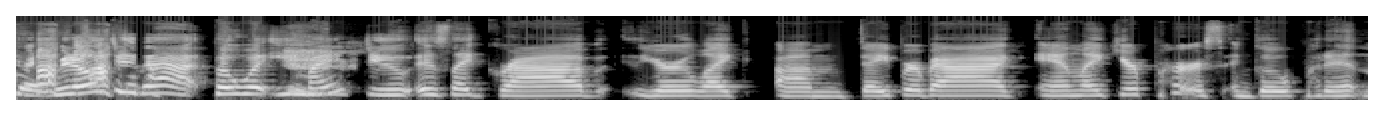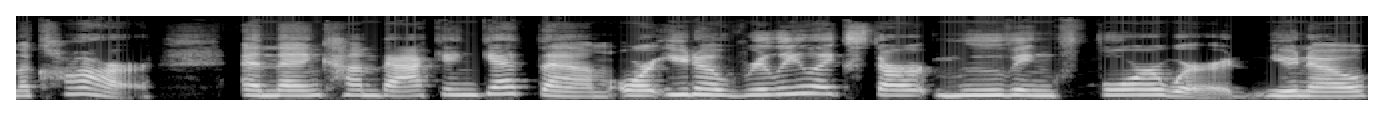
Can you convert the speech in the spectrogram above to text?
Right, we don't do that. But what you might do is like grab your like um diaper bag and like your purse and go put it in the car and then come back and get them or you know really like start moving forward, you know.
